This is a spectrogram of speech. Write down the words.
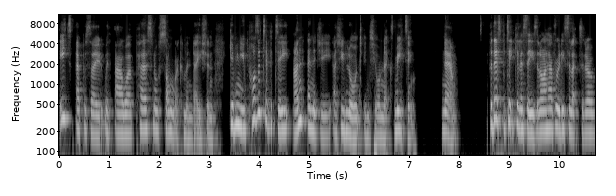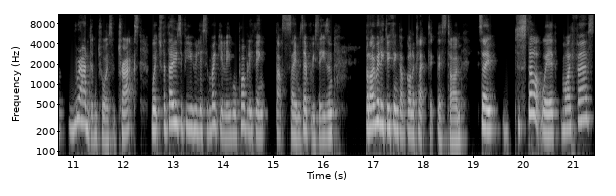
each episode with our personal song recommendation, giving you positivity and energy as you launch into your next meeting. Now, for this particular season, I have really selected a random choice of tracks, which for those of you who listen regularly will probably think that's the same as every season. But I really do think I've gone eclectic this time. So, to start with, my first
